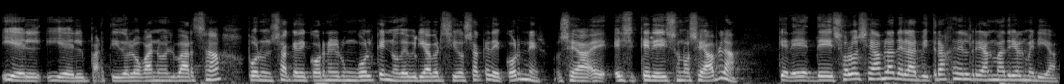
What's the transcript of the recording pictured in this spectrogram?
y el, y el partido lo ganó el Barça por un saque de córner, un gol que no debería haber sido saque de córner. O sea, eh, es que de eso no se habla que de, de, solo se habla del arbitraje del Real Madrid-Almería,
